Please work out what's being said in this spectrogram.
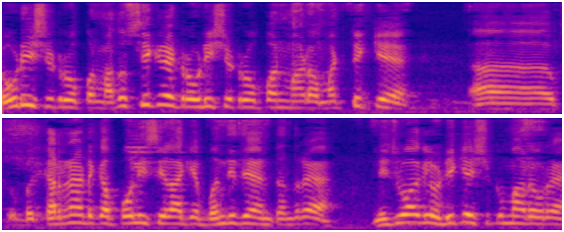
ರೌಡಿ ಶೀಟರ್ ಓಪನ್ ಅದು ಸೀಕ್ರೆಟ್ ರೌಡಿ ಶೀಟರ್ ಓಪನ್ ಮಾಡೋ ಮಟ್ಟಕ್ಕೆ ಕರ್ನಾಟಕ ಪೊಲೀಸ್ ಇಲಾಖೆ ಬಂದಿದೆ ಅಂತಂದ್ರೆ ನಿಜವಾಗ್ಲೂ ಡಿ ಕೆ ಶಿವಕುಮಾರ್ ಅವರೇ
